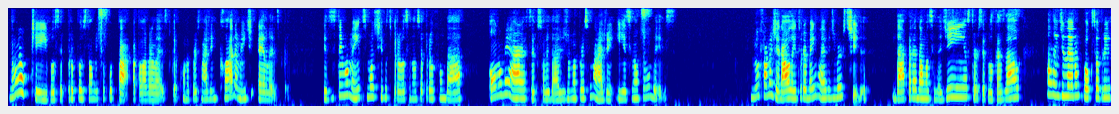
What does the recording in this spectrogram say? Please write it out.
Não é ok você propositalmente ocultar a palavra lésbica quando a personagem claramente é lésbica. Existem momentos, motivos para você não se aprofundar ou nomear a sexualidade de uma personagem, e esse não foi um deles. De uma forma geral, a leitura é bem leve e divertida. Dá para dar umas risadinhas, torcer pelo casal, além de ler um pouco sobre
